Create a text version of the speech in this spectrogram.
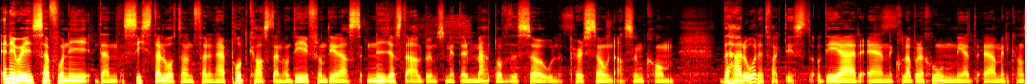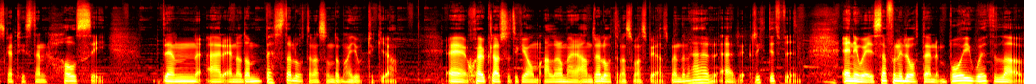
Anyways, här får ni den sista låten för den här podcasten och det är från deras nyaste album som heter Map of the Soul Persona som kom det här året faktiskt och det är en kollaboration med amerikanska artisten Halsey. Den är en av de bästa låtarna som de har gjort tycker jag. Eh, självklart så tycker jag om alla de här andra låtarna som har spelats men den här är riktigt fin. Anyways, här får ni låten Boy with Love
